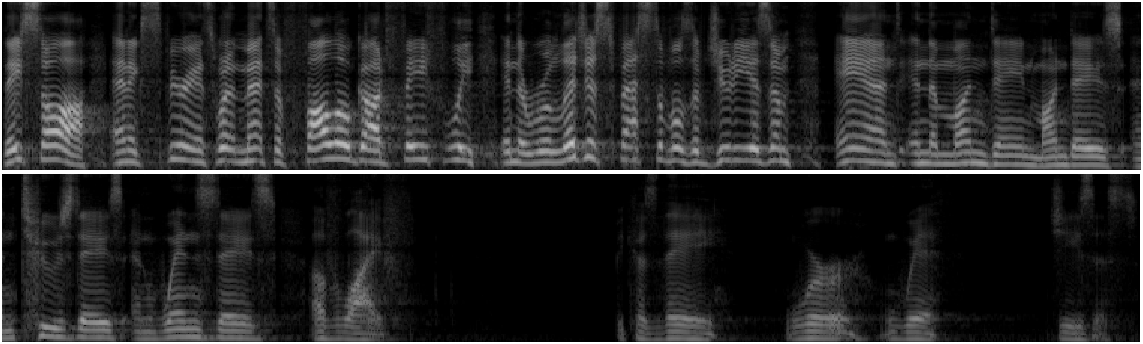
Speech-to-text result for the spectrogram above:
They saw and experienced what it meant to follow God faithfully in the religious festivals of Judaism and in the mundane Mondays and Tuesdays and Wednesdays of life because they were with Jesus.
